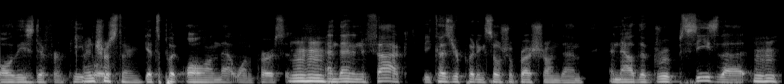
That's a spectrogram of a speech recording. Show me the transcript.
all these different people Interesting. gets put all on that one person. Mhm. And then, in fact, because you're putting social pressure on them, and now the group sees that, Mhm.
